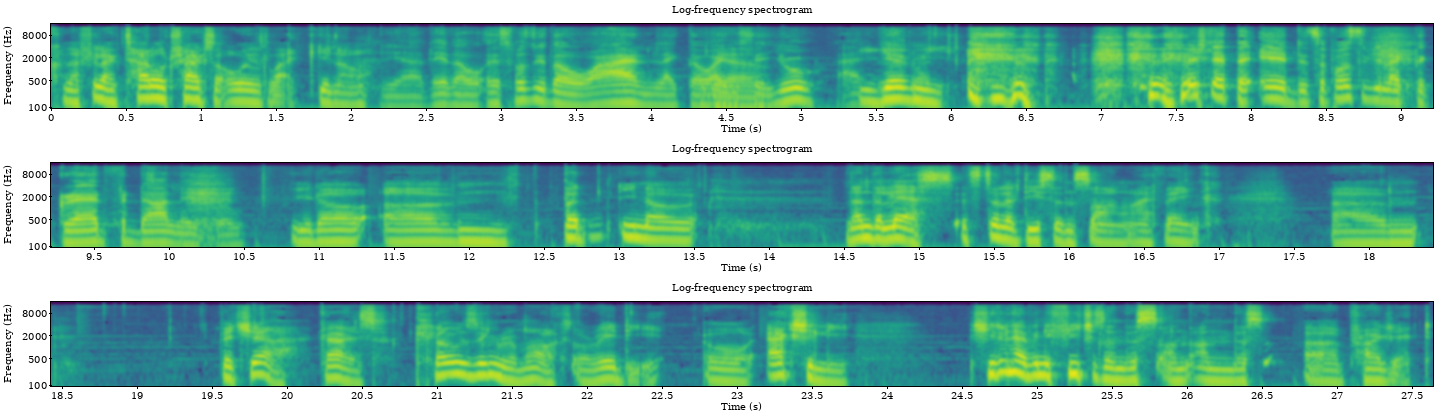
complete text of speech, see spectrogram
Because I feel like title tracks are always like, you know, Yeah, they're the they're supposed to be the one, like the one Yeah. you say, you. I- you this get one." me. Especially at the end, it's supposed to be like the grand finale, bro. you know um but you know nonetheless it's still a decent song i think. Um but yeah guys closing remarks already. Or actually she didn't have any features on this on on this uh project.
